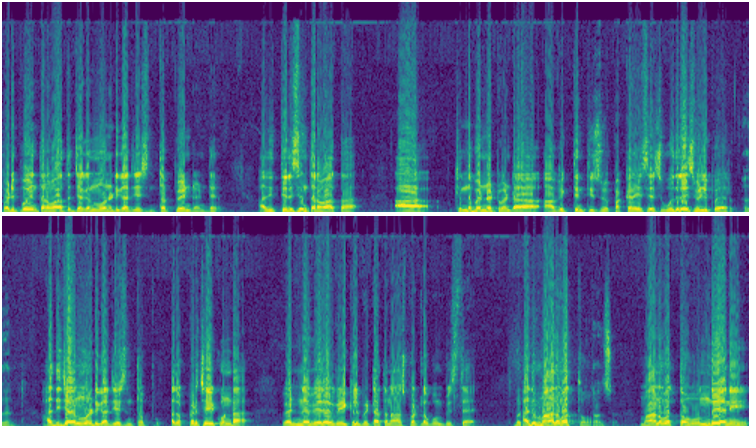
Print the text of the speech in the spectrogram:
పడిపోయిన తర్వాత జగన్మోహన్ రెడ్డి గారు చేసిన తప్పు ఏంటంటే అది తెలిసిన తర్వాత ఆ కింద పడినటువంటి ఆ- వ్యక్తిని తీసి పక్కన వేసేసి వదిలేసి వెళ్ళిపోయారు. అది జగన్మోహన్ రెడ్డి గారు చేసిన తప్పు. అదొక్కటి చేయకుండా వెంటనే వేరే వెహికల్ పెట్టి అతను హాస్పిటల్కి పంపిస్తే అది మానవత్వం. మానవత్వం ఉంది అని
